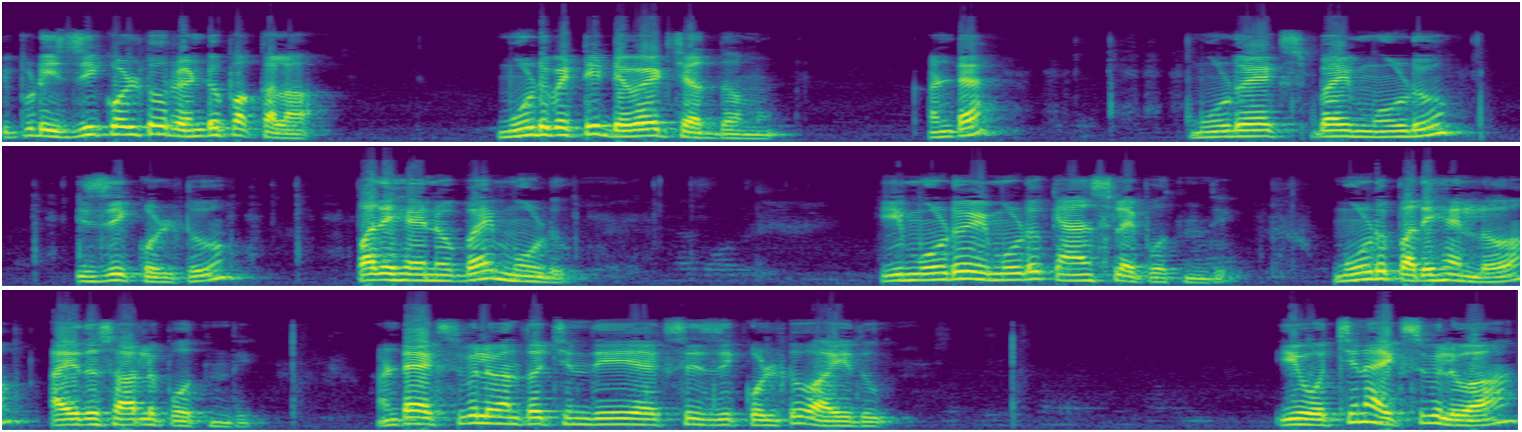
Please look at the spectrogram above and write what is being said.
ఇప్పుడు ఇజ్ ఈక్వల్ టు రెండు పక్కల మూడు పెట్టి డివైడ్ చేద్దాము. అంటే మూడు ఎక్స్ బై మూడు ఇజ్ ఈక్వల్ టు పదిహేను బై మూడు. ఈ మూడు ఈ మూడు క్యాన్సిల్ అయిపోతుంది. మూడు పదిహేనులో ఐదు సార్లు పోతుంది. అంటే ఎక్స్ విలువ ఎంత వచ్చింది? ఎక్స్ ఈజ్ ఈక్వల్ టు ఐదు. ఈ వచ్చిన ఎక్స్ విలువ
